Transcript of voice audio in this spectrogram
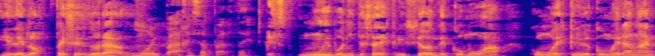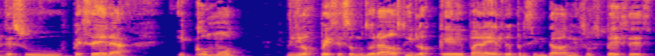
Y de los peces dorados. Muy paja esa parte. Es muy bonita esa descripción de cómo va cómo describe cómo eran antes sus peceras y cómo los peces son dorados y los que para él representaban esos peces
